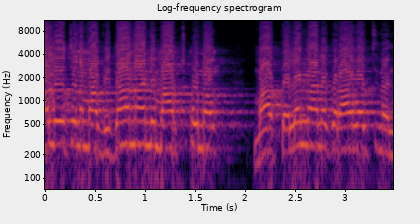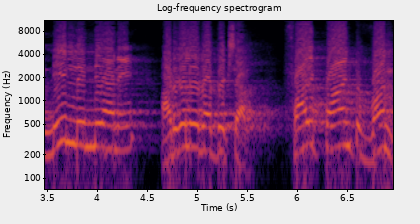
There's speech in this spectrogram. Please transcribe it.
ఆలోచన మా విధానాన్ని మార్చుకున్నాం మా తెలంగాణకు రావాల్సిన నీళ్ళు ఇన్ని అని అడగలేదు అధ్యక్ష. ఫైవ్ పాయింట్ వన్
